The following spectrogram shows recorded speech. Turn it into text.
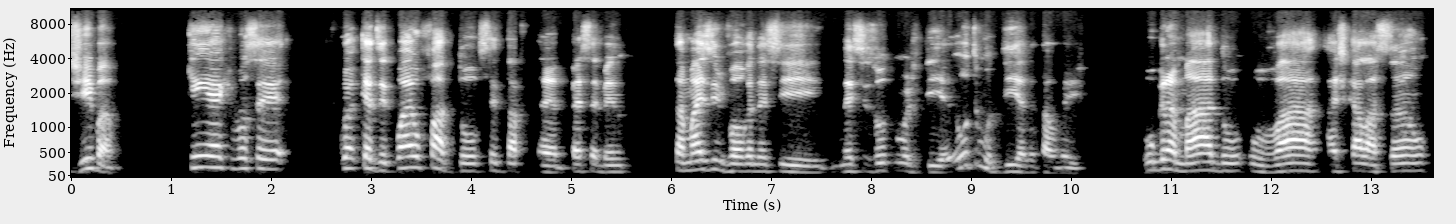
Giba, quem é que você. Quer dizer, qual é o fator que você está é, percebendo está mais em voga nesse, nesses últimos dias? Último dia, né, talvez. O gramado, o VAR, a escalação. O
